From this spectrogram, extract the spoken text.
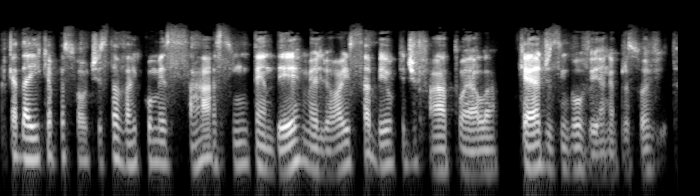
Porque é daí que a pessoa autista vai começar a se entender melhor e saber o que de fato ela quer desenvolver né, para sua vida.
